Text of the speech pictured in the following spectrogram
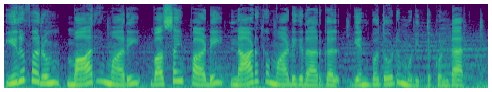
இருவரும் மாறி மாறி வசைப்பாடி நாடகமாடுகிறார்கள் என்பதோடு முடித்துக் கொண்டார்.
